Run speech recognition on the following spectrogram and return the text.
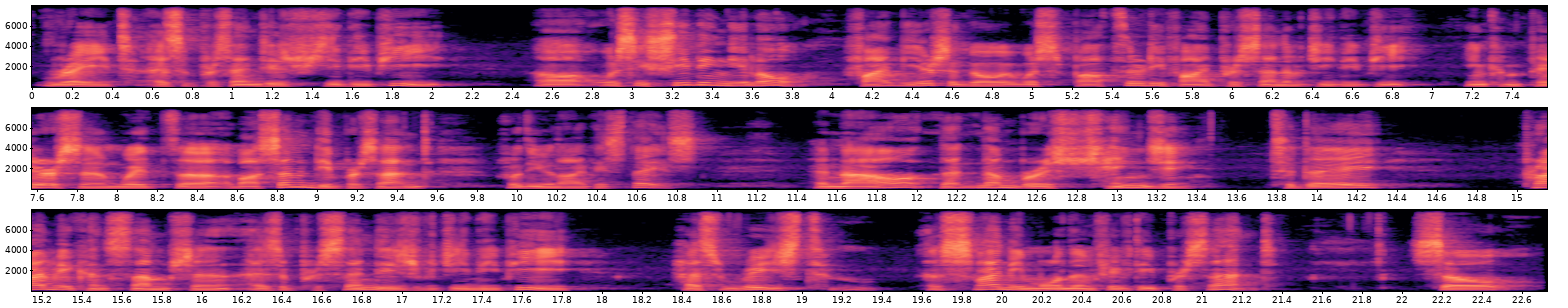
rate as a percentage of GDP uh, was exceedingly low. Five years ago, it was about 35% of GDP in comparison with uh, about 70% for the United States. And now that number is changing. Today, private consumption as a percentage of GDP has reached Uh, slightly more than 50%. So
